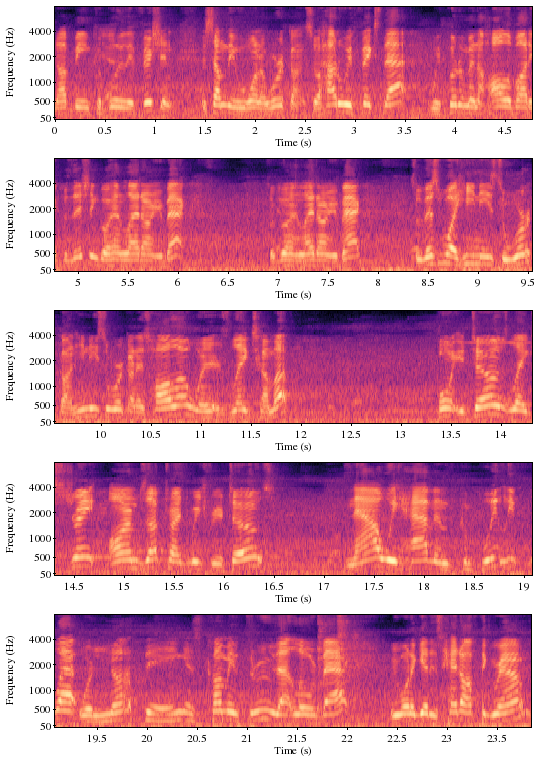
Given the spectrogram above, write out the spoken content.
not being completely efficient is something we want to work on. So how do we fix that? We put him in a hollow body position. Go ahead and lie down on your back. So go ahead and lie down on your back. So this is what he needs to work on. He needs to work on his hollow where his legs come up. Point your toes, legs straight, arms up, try to reach for your toes. Now we have him completely flat where nothing is coming through that lower back. We want to get his head off the ground,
